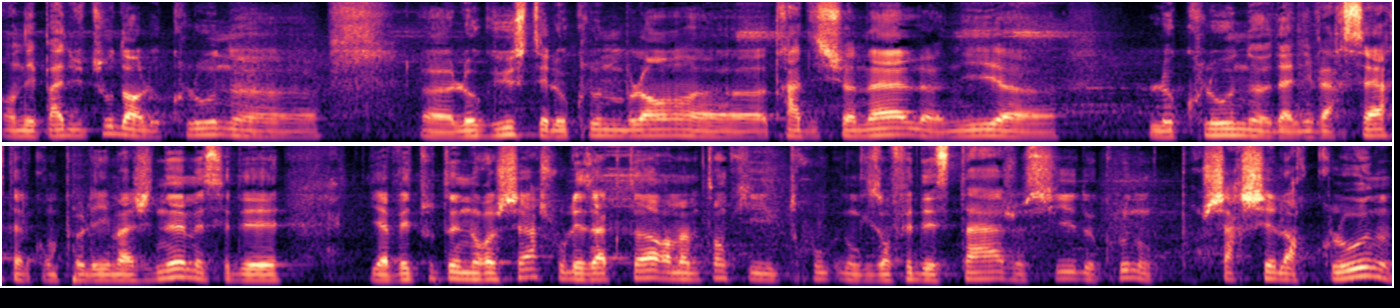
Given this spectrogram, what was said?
On n'est pas du tout dans le clown, euh, euh, l'Auguste et le clown blanc euh, traditionnel, ni le clown d'anniversaire tel qu'on peut l'imaginer, mais c'est des. Il y avait toute une recherche où les acteurs, en même temps qu'ils trouvent, donc ils ont fait des stages aussi de clown, donc pour chercher leur clown,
